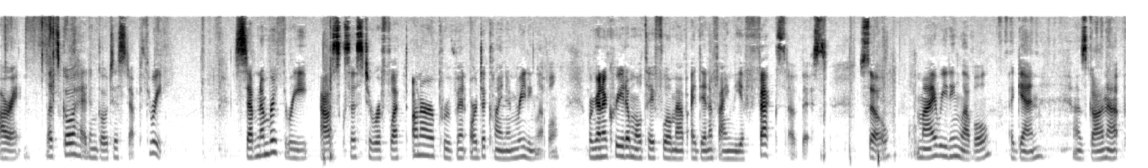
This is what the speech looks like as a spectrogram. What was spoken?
All right, let's go ahead and go to step three. Step number three asks us to reflect on our improvement or decline in reading level. We're going to create a multi-flow map identifying the effects of this. So my reading level, again, has gone up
